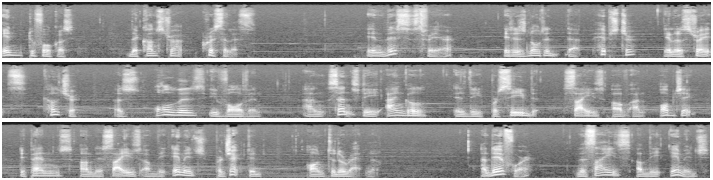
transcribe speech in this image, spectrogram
into focus the construct chrysalis. In this sphere, it is noted that hipster illustrates culture as always evolving, and since the angle is the perceived size of an object depends on the size of the image projected onto the retina. And therefore, the size of the image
